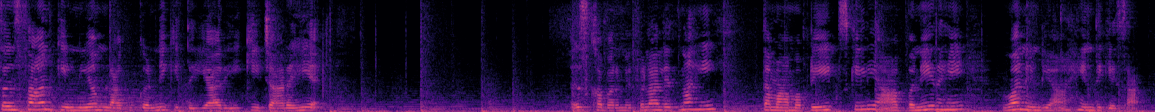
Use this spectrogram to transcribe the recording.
संस्थान के नियम लागू करने की तैयारी की जा रही है। इस खबर में फ़िलहाल इतना ही। तमाम अपडेट्स के लिए आप बने रहें वन इंडिया हिंदी के साथ।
